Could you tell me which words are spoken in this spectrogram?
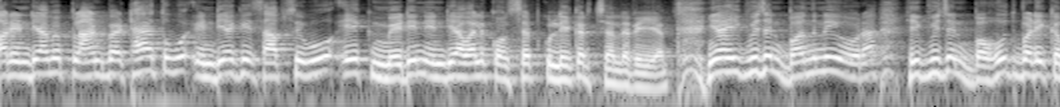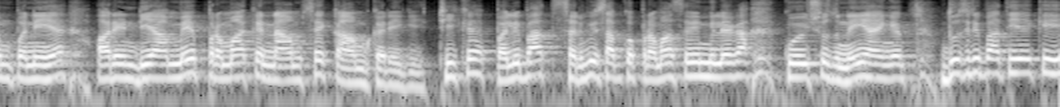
और इंडिया में प्लांट बैठा है तो वो इंडिया के हिसाब से वो एक मेड इन इंडिया वाले कॉन्सेप्ट को लेकर चल रही है। यहाँ हिगविजन बंद नहीं हो रहा हिगविजन बहुत बड़ी कंपनी है और इंडिया में प्रमा के नाम से काम करेगी, ठीक है? पहली बात सर्विस आपको प्रमा से भी मिलेगा, कोई इशूज नहीं आएँगे। दूसरी बात यह कि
